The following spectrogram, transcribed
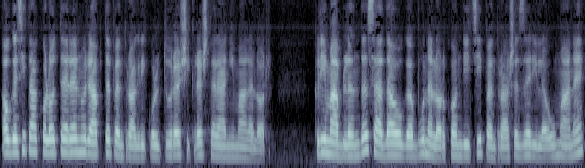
au găsit acolo terenuri apte pentru agricultură și creșterea animalelor. Clima blândă se adaugă bunelor condiții pentru așezările umane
